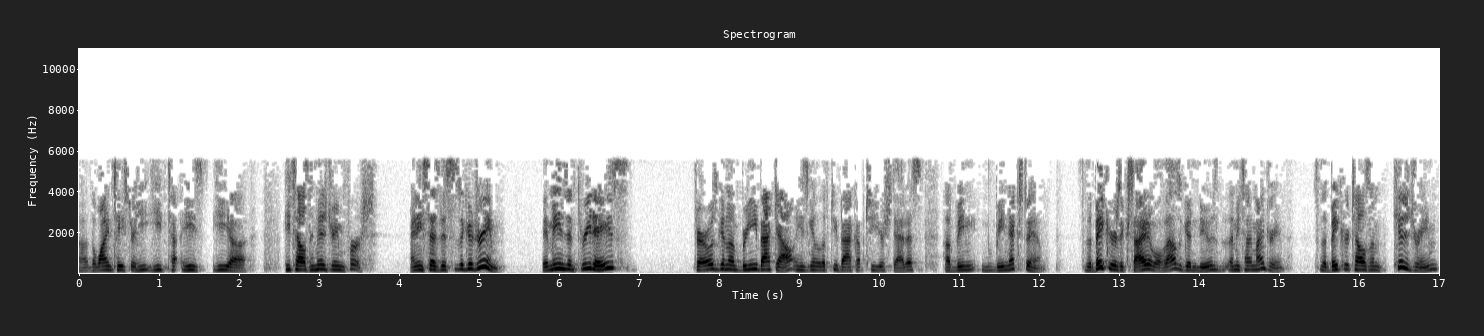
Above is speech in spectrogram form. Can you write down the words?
uh, the wine taster, he he he's, he uh, he tells him his dream first, and he says, "This is a good dream. It means in three days, Pharaoh's going to bring you back out, and he's going to lift you back up to your status of being being next to him." So the baker is excited. Well, that was good news. Let me tell you my dream. So the baker tells him his dream.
